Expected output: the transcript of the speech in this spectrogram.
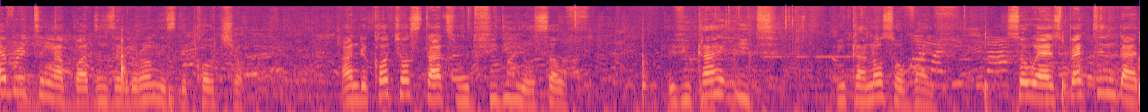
Everything about Nzengorom is the culture. And the culture starts with feeding yourself. If you can't eat, you cannot survive. So we're expecting that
